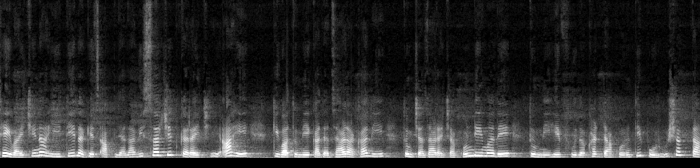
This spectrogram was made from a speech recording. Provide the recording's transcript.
ठेवायची नाही ती लगेच आपल्याला विसर्जित करायची आहे. किंवा तुम्ही एखाद्या झाडाखाली तुमच्या झाडाच्या कुंडीमध्ये तुम्ही हे फुलं खड्डा करून ती पोरू शकता.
